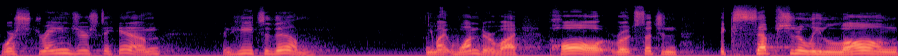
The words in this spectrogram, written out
were strangers to him and he to them. You might wonder why Paul wrote such an exceptionally long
